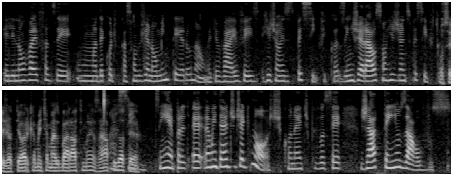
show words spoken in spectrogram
ele não vai fazer uma decodificação do genoma inteiro, não. Ele vai ver regiões específicas. Em geral, são regiões específicas. Ou seja, teoricamente é mais barato e mais rápido Ah, até. Sim, sim é, pra- é, é uma ideia de diagnóstico, né? Tipo, você já tem os alvos.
